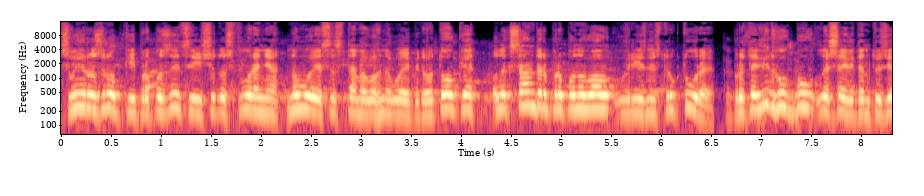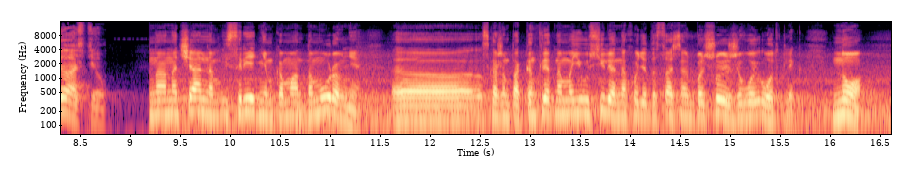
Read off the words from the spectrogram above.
Свої розробки і пропозиції щодо створення нової системи вогневої підготовки Олександр пропонував в різні структури, проте відгук був лише від ентузіастів. На начальном и среднем командном уровне, э, скажем так, конкретно мои усилия находят достаточно большой и живой отклик. Но э,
